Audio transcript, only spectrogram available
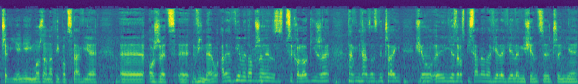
przewinienie i można na tej podstawie e, orzec e, winę, ale wiemy dobrze z psychologii, że ta wina zazwyczaj się e, jest rozpisana na wiele, wiele miesięcy czy nie,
